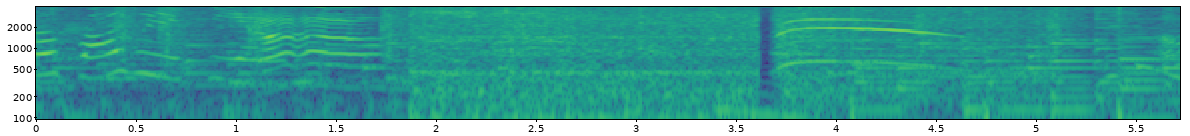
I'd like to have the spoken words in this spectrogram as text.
Oh, Bobby is here. uh-oh. Oh. Oh.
